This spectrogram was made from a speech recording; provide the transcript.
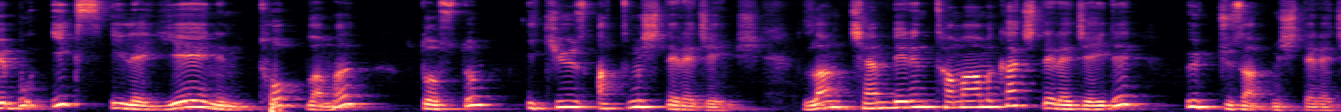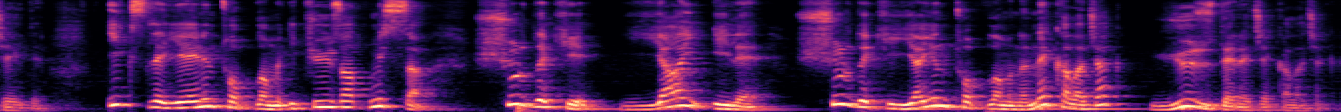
Ve bu x ile y'nin toplamı dostum 260 dereceymiş. Lan çemberin tamamı kaç dereceydi? 360 dereceydi. X ile y'nin toplamı 260 ise şuradaki yay ile şuradaki yayın toplamına ne kalacak? 100 derece kalacak.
